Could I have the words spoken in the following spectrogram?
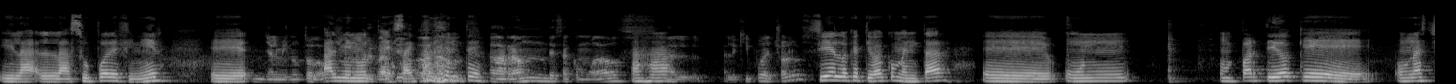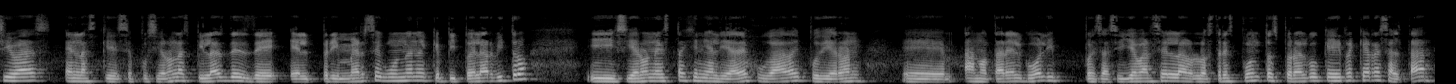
y la, la supo definir. Eh, Y al minuto dos. Al minuto- exactamente. Agarraron, agarraron desacomodados al, al equipo de Cholos. Sí, es lo que te iba a comentar. Eh, un, un partido que. Unas chivas en las que se pusieron las pilas desde el primer segundo en el que pitó el árbitro y hicieron esta genialidad de jugada y pudieron eh, anotar el gol y pues así llevarse los tres puntos. Pero algo que hay que resaltar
